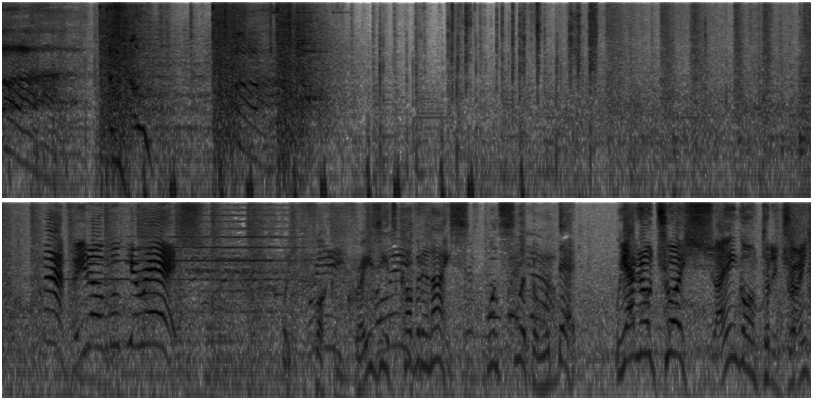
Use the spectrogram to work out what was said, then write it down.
Ah. Come on, Vito, move your ass! What are you, fucking crazy? It's covered in ice. One slip and we're dead. We got no choice. I ain't going to the joint.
